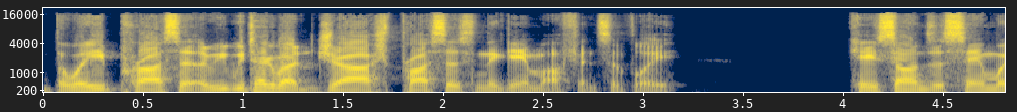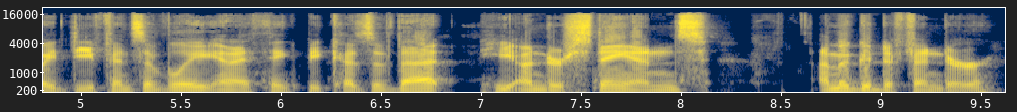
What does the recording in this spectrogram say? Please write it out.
the way he process. We, we talk about Josh processing the game offensively. Cason's the same way defensively, and I think because of that, he understands I'm a good defender.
